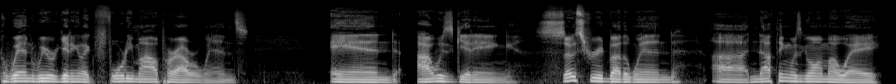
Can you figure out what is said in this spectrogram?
when we were getting like 40 mile per hour winds and I was getting so screwed by the wind. Uh, nothing was going my way,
